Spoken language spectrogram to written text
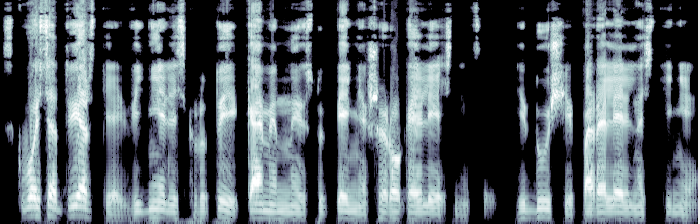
Сквозь отверстия виднелись крутые каменные ступени широкой лестницы, идущие параллельно стене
